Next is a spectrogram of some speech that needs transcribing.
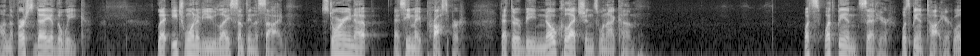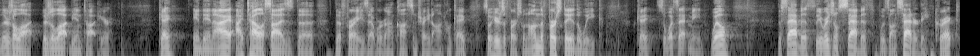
On the first day of the week, let each one of you lay something aside, storing up as he may prosper, that there be no collections when I come. What's, what's being said here? What's being taught here? Well, there's a lot. There's a lot being taught here. Okay? And then I italicized the, the phrase that we're going to concentrate on. Okay? So here's the first one on the first day of the week. Okay? So what's that mean? Well, the Sabbath, the original Sabbath, was on Saturday, correct?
